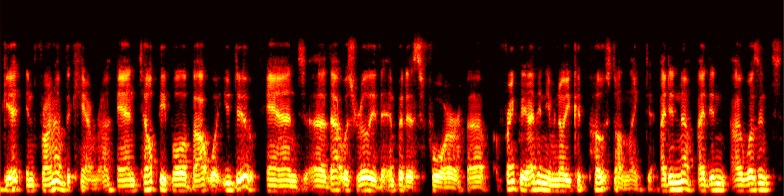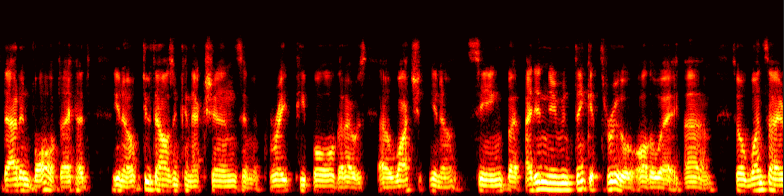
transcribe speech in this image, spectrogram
Get in front of the camera and tell people about what you do. And uh, that was really the impetus for, uh, frankly, I didn't even know you could post on LinkedIn. I didn't know. I didn't, I wasn't that involved. I had, you know, 2,000 connections and great people that I was uh, watching, you know, seeing, but I didn't even think it through all the way. Um, so once I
